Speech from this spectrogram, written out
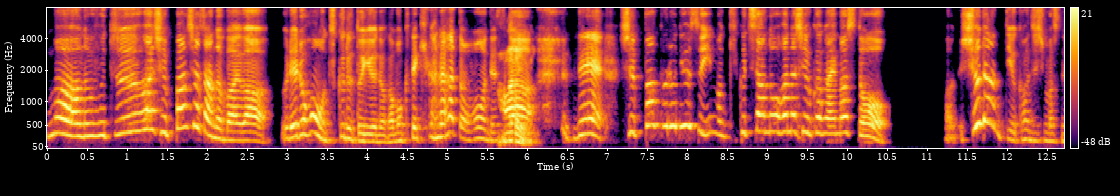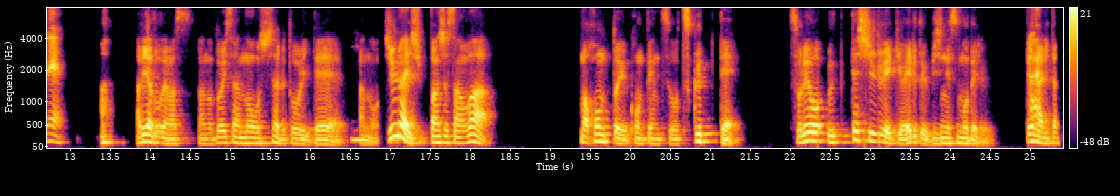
ええまあ、あの、普通は出版社さんの場合は、売れる本を作るというのが目的かなと思うんですが、はで、出版プロデュース、今、菊池さんのお話を伺いますと、あ手段っていう感じしますね。ありがとうございます。あの、土井さんのおっしゃる通りでう、んあの、従来出版社さんは、まあ、本というコンテンツを作って、それを売って収益を得るというビジネスモデルで成り立って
